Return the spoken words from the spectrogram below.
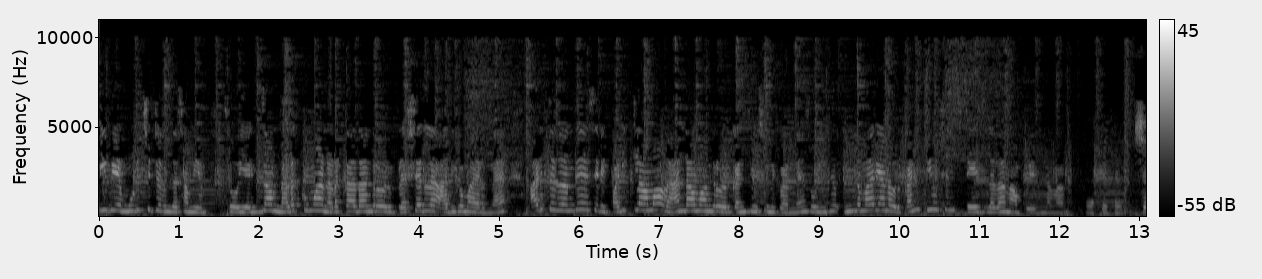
பிபிஏ முடிச்சிட்டு இருந்த சமயம். ஸோ எக்ஸாம் நடக்குமா நடக்காதாங்கிற ஒரு ப்ரெஷர்ல அதிகமா இருந்தேன். அடுத்தது வந்து சரி படிக்கலாமா வேண்டாமாங்கிற ஒரு கன்ஃபியூஷனுக்கு வந்தேன். ஸோ இது இந்த மாதிரியான ஒரு கன்ஃபியூஷன் ஸ்டேஜ்ல தான் நான் போயிருந்தேன் ma'am okay sir so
